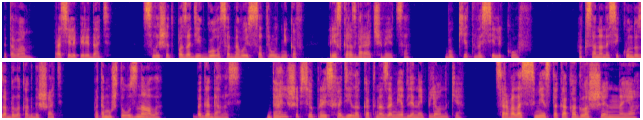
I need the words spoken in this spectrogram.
«Это вам», — просили передать. Слышит позади голос одного из сотрудников, резко разворачивается. Букет васильков. Оксана на секунду забыла, как дышать, потому что узнала, догадалась. Дальше все происходило, как на замедленной пленке. Сорвалась с места, как оглашенная.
